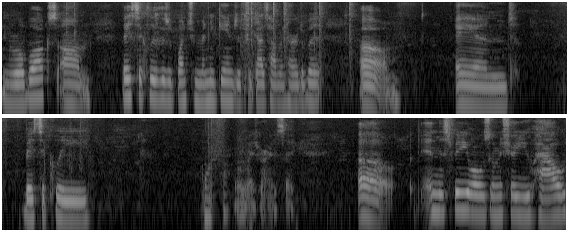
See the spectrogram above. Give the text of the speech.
in Roblox, um, basically there's a bunch of mini games if you guys haven't heard of it, um, and basically, what, what am I trying to say? Uh, in this video, I was going to show you how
